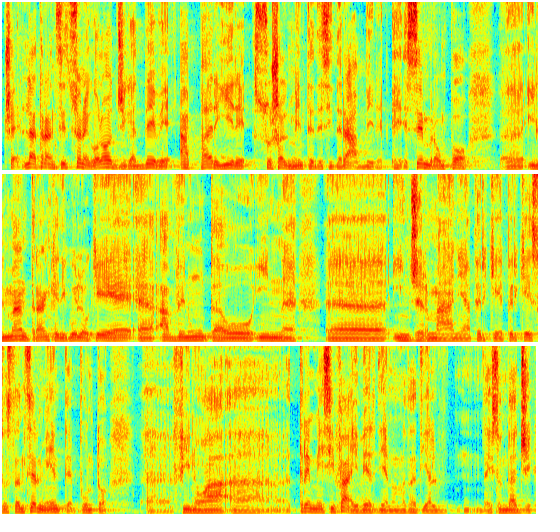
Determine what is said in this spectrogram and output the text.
Cioè la transizione ecologica deve apparire socialmente desiderabile e sembra un po' il mantra anche di quello che è eh, avvenuto in, eh, in, Germania. Perché? Perché sostanzialmente appunto eh, fino a uh, tre mesi fa i Verdi erano al, dai sondaggi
